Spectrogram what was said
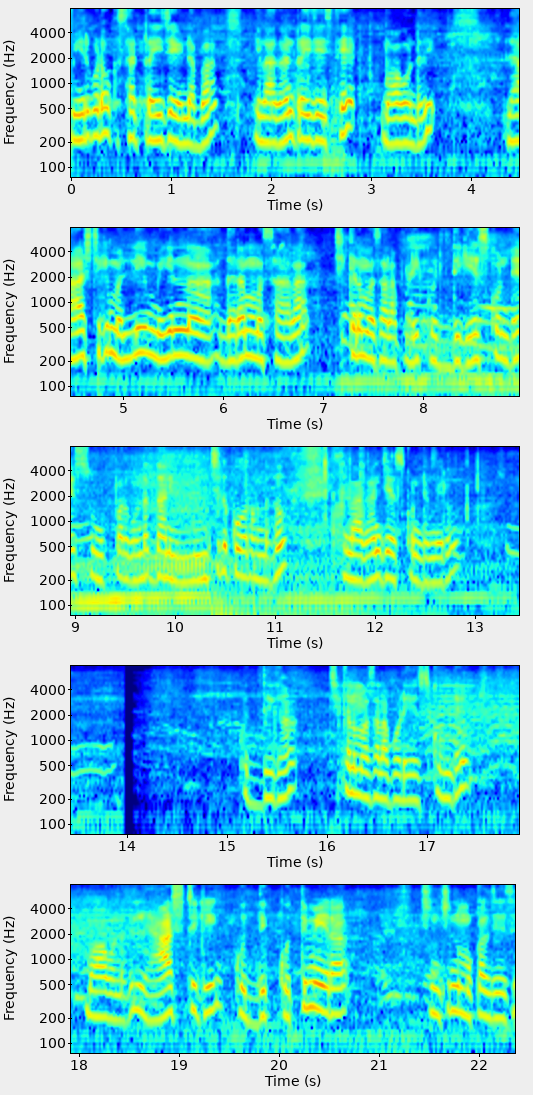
మీరు కూడా ఒకసారి ట్రై చేయండి అబ్బా. ఇలాగని ట్రై చేస్తే బాగుంటుంది. లాస్ట్కి మళ్ళీ మిగిలిన గరం మసాలా చికెన్ మసాలా పొడి కొద్దిగా వేసుకుంటే సూపర్గా ఉండదు. దానికి మించిన కూర ఉండదు. ఇలాగని చేసుకుంటే మీరు కొద్దిగా చికెన్ మసాలా పొడి వేసుకుంటే బాగుండదు. లాస్ట్కి కొద్ది కొత్తిమీర చిన్న చిన్న ముక్కలు చేసి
